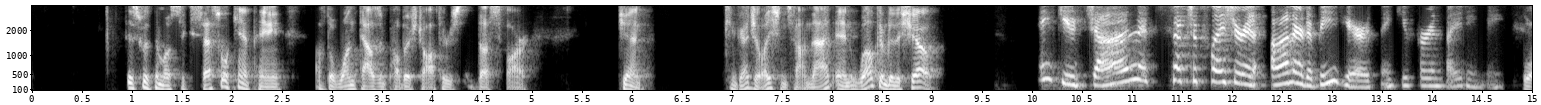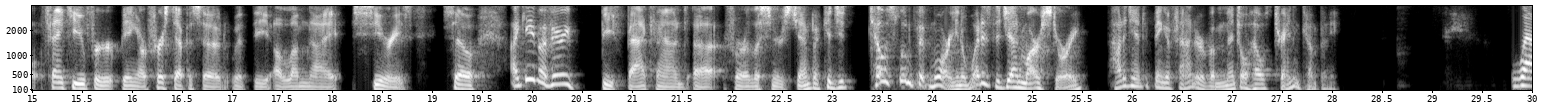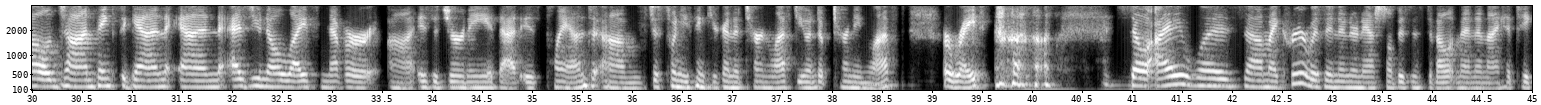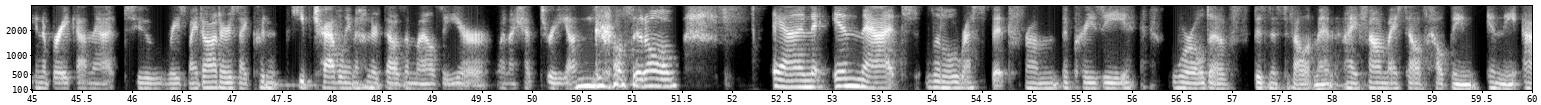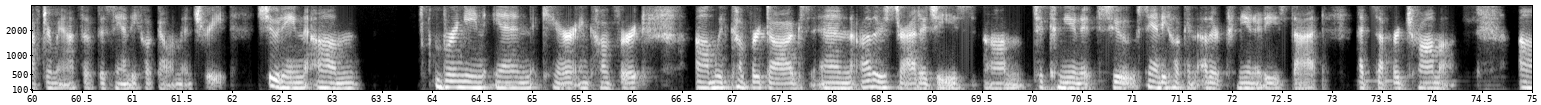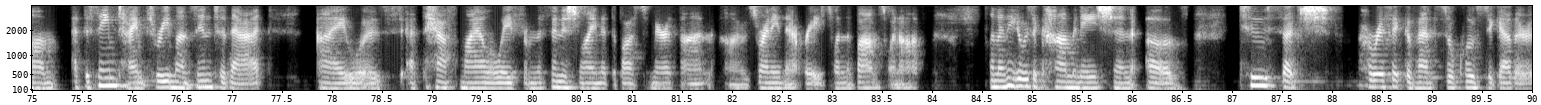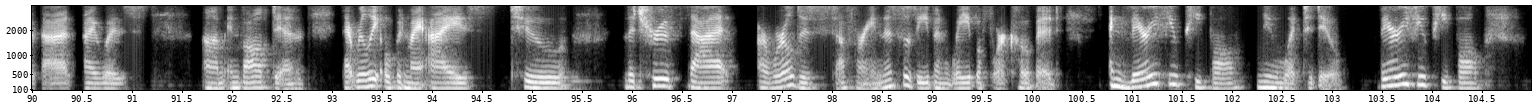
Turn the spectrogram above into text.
This was the most successful campaign of the 1,000 published authors thus far. Jen, congratulations on that and welcome to the show. Thank you, John. It's such a pleasure and honor to be here. Thank you for inviting me. Well, thank you for being our first episode with the alumni series. So, I gave a very beef background uh, for our listeners, Jen, but could you tell us a little bit more? You know, what is the Jen Marr story? How did you end up being a founder of a mental health training company? Well, John, thanks again. And as you know, life never uh, is a journey that is planned. Um, just when you think you're going to turn left, you end up turning left or right. so I was, uh, my career was in international business development, and I had taken a break on that to raise my daughters. I couldn't keep traveling 100,000 miles a year when I had three young girls at home. And in that little respite from the crazy world of business development, I found myself helping in the aftermath of the Sandy Hook Elementary shooting, um, bringing in care and comfort um, with comfort dogs and other strategies um, to community to Sandy Hook and other communities that had suffered trauma. Um, at the same time, three months into that, I was at the half mile away from the finish line at the Boston Marathon. I was running that race when the bombs went off. And I think it was a combination of two such horrific events so close together that I was um, involved in that really opened my eyes to the truth that our world is suffering. This was even way before COVID. And very few people knew what to do. Very few people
